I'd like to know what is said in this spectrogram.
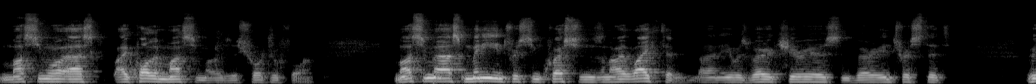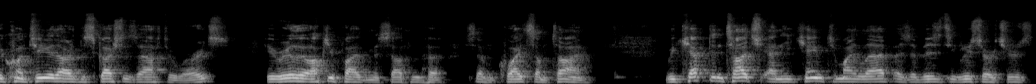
Massimo asked, I call him Massimo as a shorter form. Massimo asked many interesting questions and I liked him and he was very curious and very interested. We continued our discussions afterwards. He really occupied me some, uh, some quite some time. We kept in touch and he came to my lab as a visiting researchers,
